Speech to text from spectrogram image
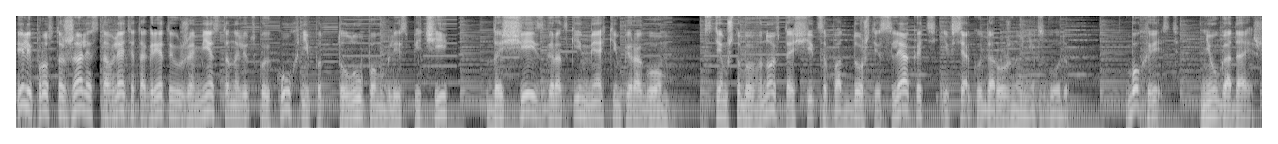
Или просто жаль оставлять отогретое уже место на людской кухне под тулупом близ печи, дощей с городским мягким пирогом, с тем, чтобы вновь тащиться под дождь и слякоть и всякую дорожную невзгоду. Бог весть, не угадаешь.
